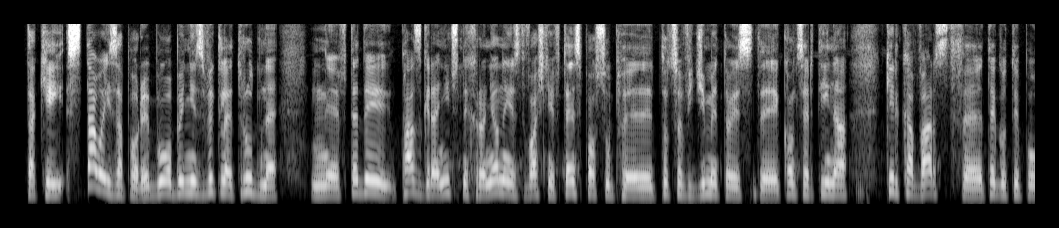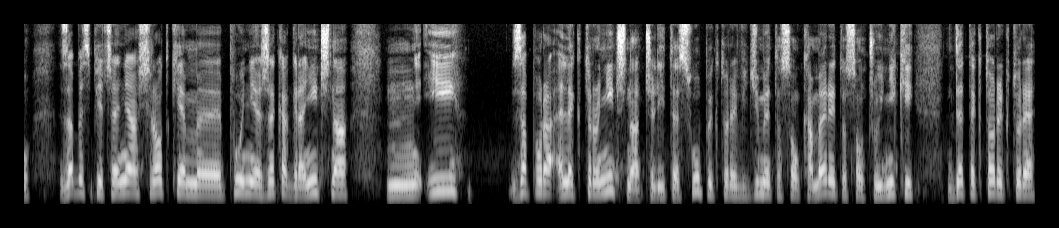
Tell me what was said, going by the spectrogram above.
takiej stałej zapory byłoby niezwykle trudne. Mm, Wtedy pas graniczny chroniony jest właśnie w ten sposób. E, To, co widzimy, to jest e, koncertina, kilka warstw e, tego typu zabezpieczenia. Środkiem płynie rzeka graniczna mm, i zapora elektroniczna, czyli te słupy, które widzimy, to są kamery, to są czujniki, detektory, które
